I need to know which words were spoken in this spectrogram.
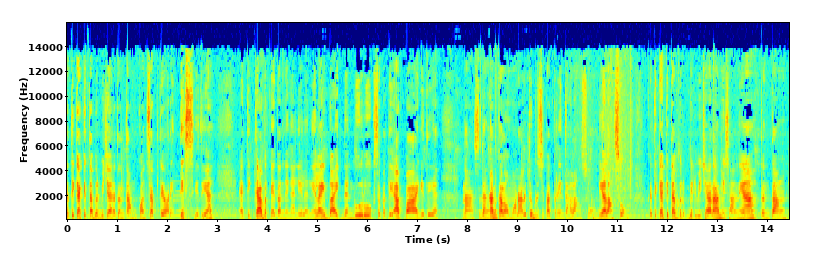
ketika kita berbicara tentang konsep teoritis gitu ya etika berkaitan dengan nilai-nilai baik dan buruk seperti apa gitu ya Nah, sedangkan kalau moral itu bersifat perintah langsung, dia langsung. Ketika kita berbicara misalnya tentang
